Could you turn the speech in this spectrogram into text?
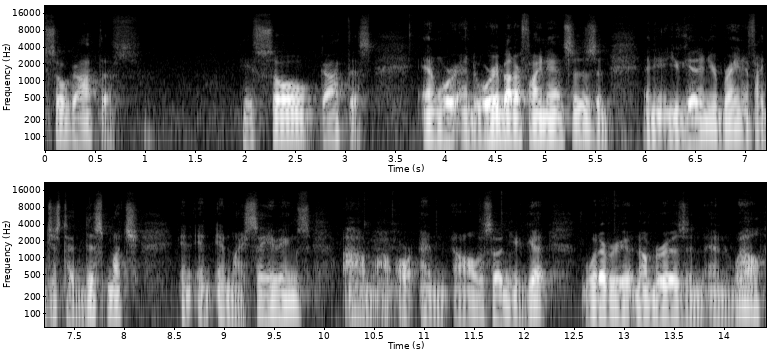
so got this. He's so got this. And, we're, and to worry about our finances, and, and you, you get in your brain, if I just had this much in, in, in my savings, um, or, and all of a sudden you get whatever your number is, and, and well,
